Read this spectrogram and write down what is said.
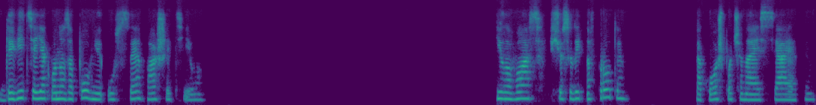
Дивіться, як воно заповнює усе ваше тіло. Тіло вас, що сидить навпроти, також починає сяяти.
